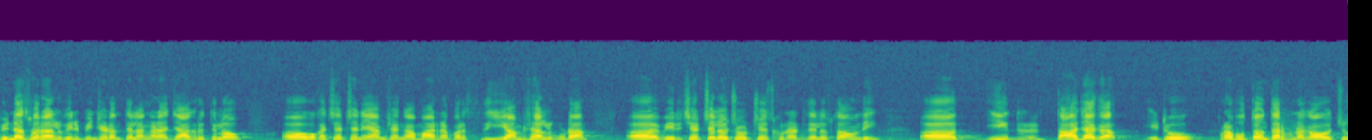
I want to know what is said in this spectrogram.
భిన్న స్వరాలు వినిపించడం తెలంగాణ జాగృతిలో ఒక చర్చనీయాంశంగా మారిన పరిస్థితి. ఈ అంశాలు కూడా వీరి చర్చలో చోటు చేసుకున్నట్టు తెలుస్తూ ఉంది. ఈ తాజాగా ఇటు ప్రభుత్వం తరఫున కావచ్చు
